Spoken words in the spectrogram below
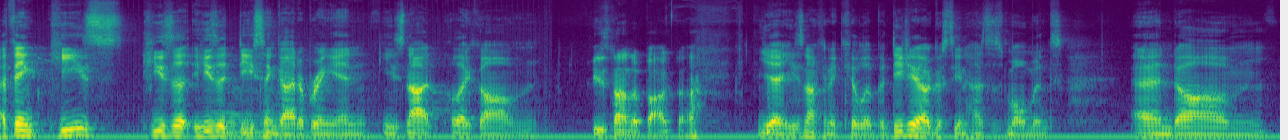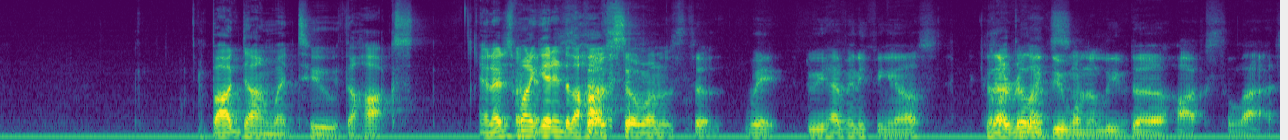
I think he's he's a he's a decent guy to bring in. He's not like um He's not a Bogdan. Yeah he's not gonna kill it, but DJ Augustine has his moments, and um Bogdan went to the Hawks, and I just want to get into the still, Hawks. Still want to wait. Do we have anything else? Because I the really do want to leave the Hawks to last.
